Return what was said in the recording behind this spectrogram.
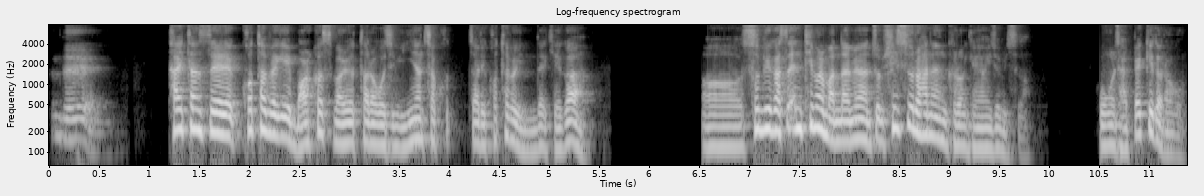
근데 타이탄스의 쿼터백이 마커스 마리오타라고 지금 2년차짜리 쿼터백이 있는데 걔가 어, 수비가 센 팀을 만나면 좀 실수를 하는 그런 경향이 좀 있어. 공을 잘 뺏기더라고.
